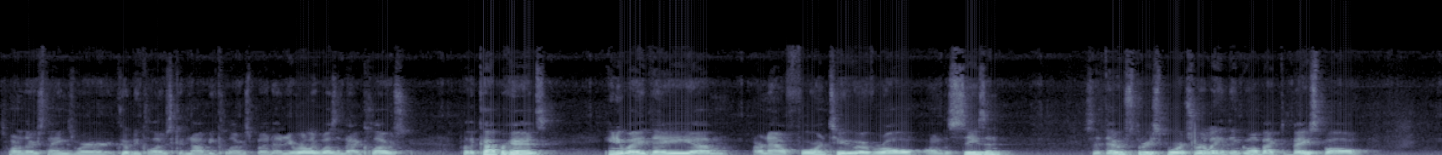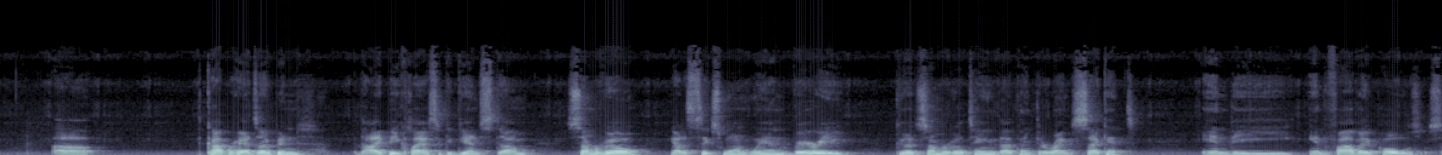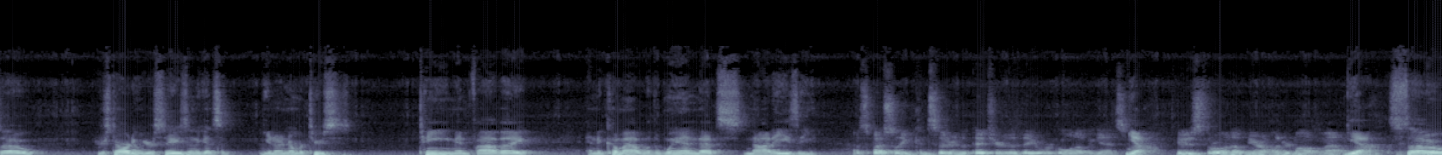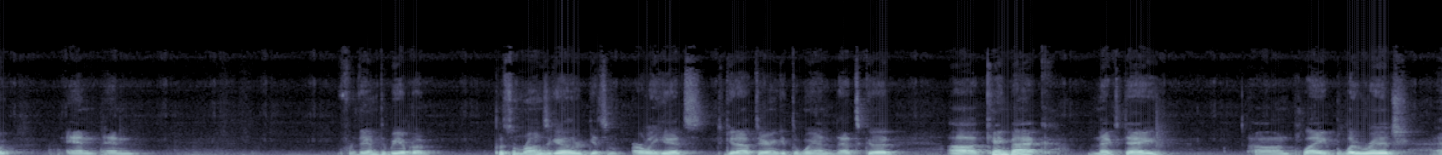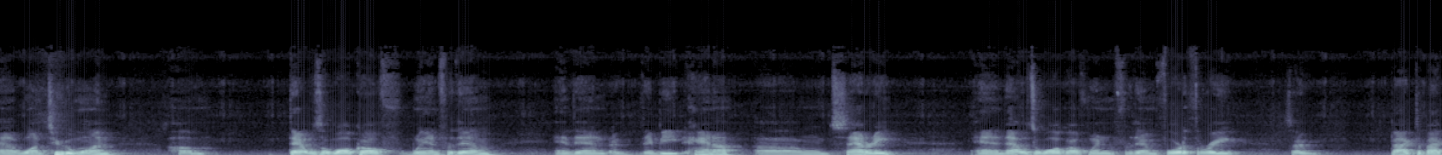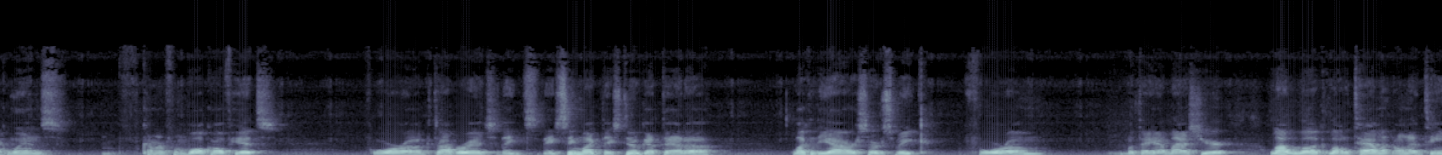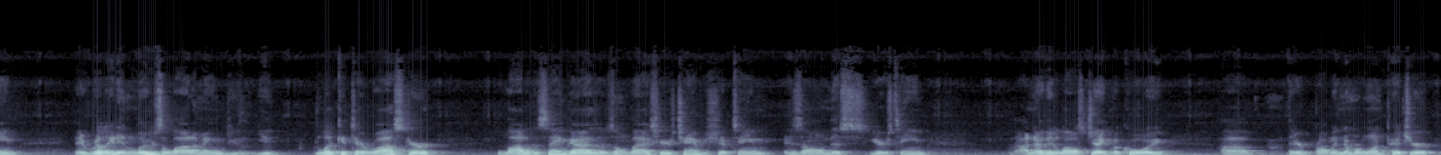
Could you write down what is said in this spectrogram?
it's one of those things where it could be close, could not be close. But uh, it really wasn't that close for the Copperheads. anyway, they um, are now four and two overall on the season. So those three sports really, and then going back to baseball, uh, the Copperheads opened the IP Classic against um, Summerville. Got a six-one win. Very good Summerville team. I think they're ranked second in the in the five A polls. So you're starting your season against a you know number two team in five A, and to come out with a win, that's not easy. Especially considering the pitcher that they were going up against. Yeah, He was throwing up near 100 miles an hour. yeah. So, and and for them to be able to put some runs together, get some early hits, to get out there and get the win, that's good. Uh, came back the next day uh, and played Blue Ridge, uh, won two to one. Um, that was a walk off win for them, and then uh, they beat Hanna uh, on Saturday, and that was a walk off win for them, four to three. So back to back wins coming from walk off hits for uh, Catawba Ridge. They they seem like they still got that uh, luck of the hour, so to speak, for um, what they had last year. A lot of luck, a lot of talent on that team. They really didn't lose a lot. I mean, you you look at their roster. A lot of the same guys that was on last year's championship team is on this year's team. I know they lost Jake McCoy, uh, their probably number one pitcher.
